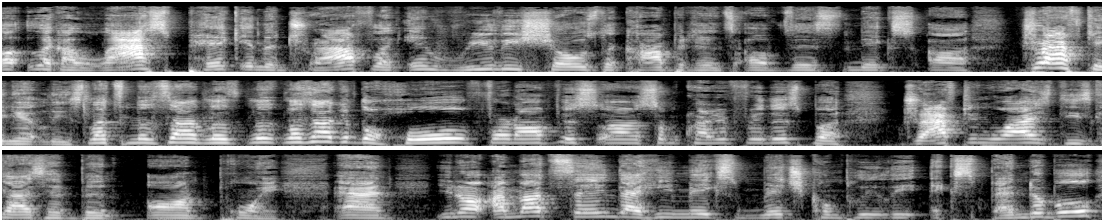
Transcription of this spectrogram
uh, like a last pick in the draft, like it really shows the competence of this Knicks uh, drafting. At least let's let's not let's, let's not give the whole front office uh, some credit for this, but drafting wise, these guys have been on point. And you know, I'm not saying that he makes Mitch completely expendable,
